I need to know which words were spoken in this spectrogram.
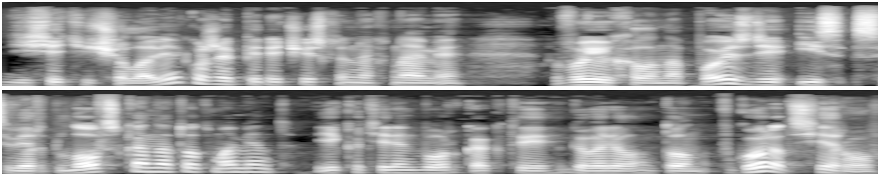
10 человек, уже перечисленных нами, выехала на поезде из Свердловска на тот момент, Екатеринбург, как ты говорил, Антон, в город Серов.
